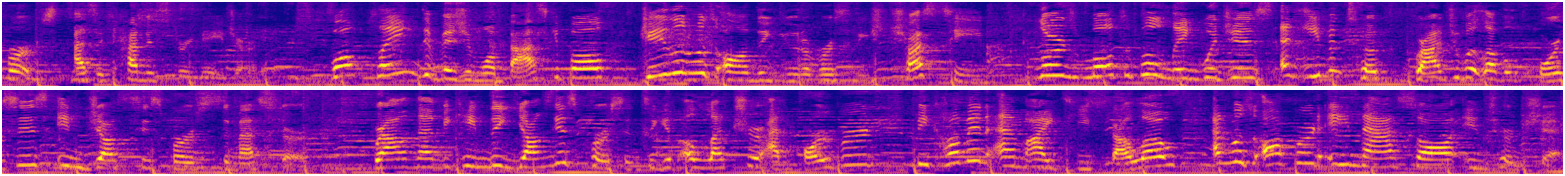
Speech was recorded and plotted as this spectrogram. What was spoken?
first as a chemistry major. While playing Division 1 basketball, Jaylen was on the university's chess team, learned multiple languages, and even took graduate level courses in just his first semester. Brown then became the youngest person to give a lecture at Harvard, become an MIT fellow, and was offered a NASA internship.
